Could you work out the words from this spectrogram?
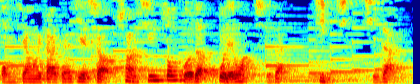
我们将为大家介绍创新中国的互联网时代，敬请期待。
